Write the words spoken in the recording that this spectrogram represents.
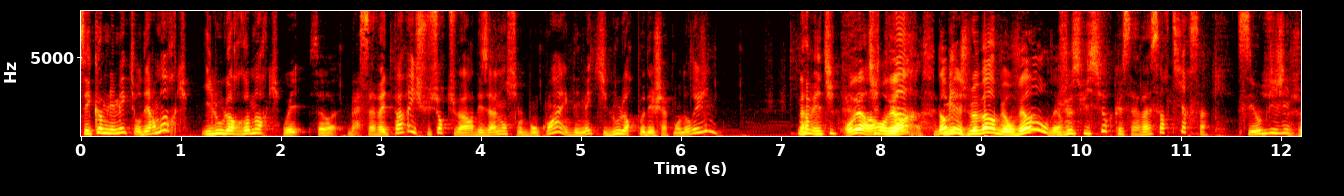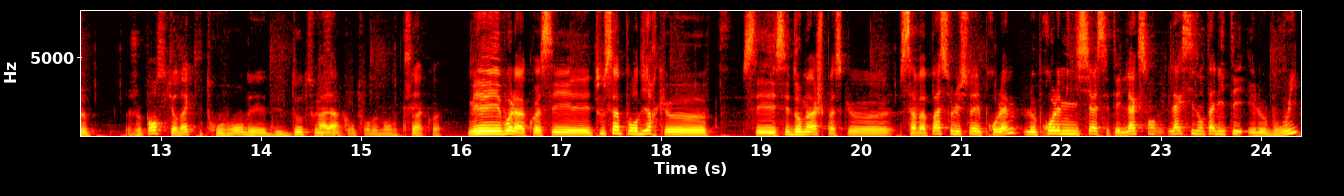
c'est comme les mecs qui ont des remorques. Ils louent leurs remorques. Oui, c'est vrai. Bah ça va être pareil, je suis sûr que tu vas avoir des annonces sur le bon coin avec des mecs qui louent leur pot d'échappement d'origine. Non mais tu... On verra, Tu on verra. marres, Non, mais, mais- je me barre, mais on verra, on verra. Je suis sûr que ça va sortir ça. C'est obligé. Je, je pense qu'il y en a qui trouveront des d'autres solutions Voilà. de contournement que ça, quoi. Mais voilà, quoi, c'est tout ça pour dire que c'est dommage parce que ça va pas solutionner le problème. Le problème initial, c'était l'accidentalité et le bruit.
